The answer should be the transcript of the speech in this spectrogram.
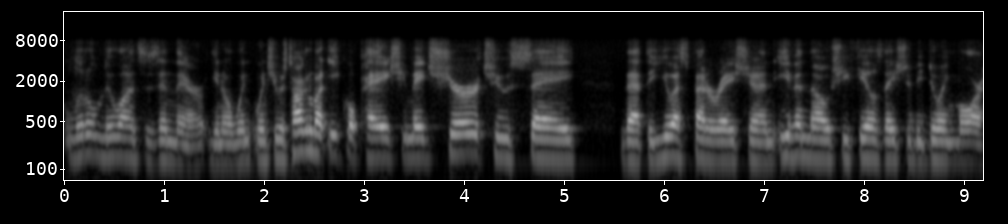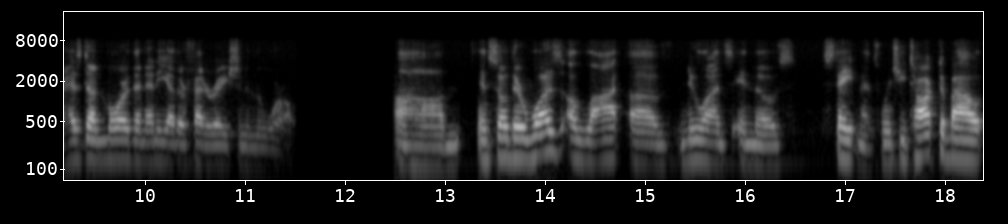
little nuances in there. You know, when, when she was talking about equal pay, she made sure to say, that the U.S. Federation, even though she feels they should be doing more, has done more than any other federation in the world. Um, and so there was a lot of nuance in those statements. When she talked about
